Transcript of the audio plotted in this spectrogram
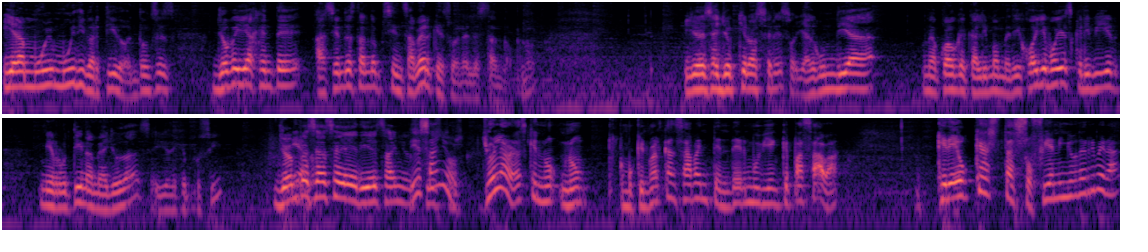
Y era muy, muy divertido. Entonces yo veía gente haciendo stand-up sin saber que eso era el stand-up, ¿no? Y yo decía, yo quiero hacer eso. Y algún día me acuerdo que Kalimba me dijo, oye, voy a escribir mi rutina, ¿me ayudas? Y yo dije, pues sí. Yo Mira, empecé ¿no? hace 10 años. 10 justo. años. Yo la verdad es que no, no, como que no alcanzaba a entender muy bien qué pasaba. Creo que hasta Sofía Niño de Rivera,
